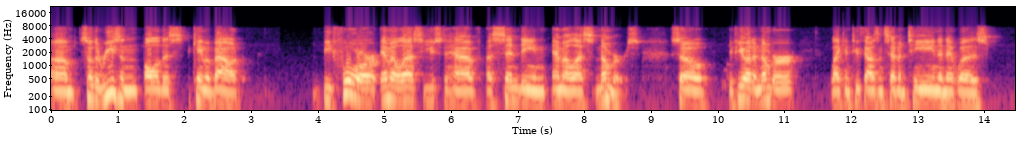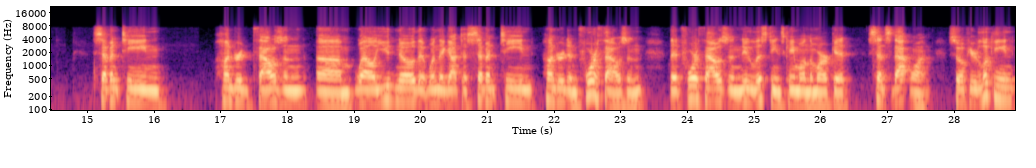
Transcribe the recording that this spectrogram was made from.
um, so the reason all of this came about before MLS used to have ascending MLS numbers. So if you had a number like in 2017 and it was 1700,000, um, well, you'd know that when they got to 1700 and 4,000, that 4,000 new listings came on the market since that one. So if you're looking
